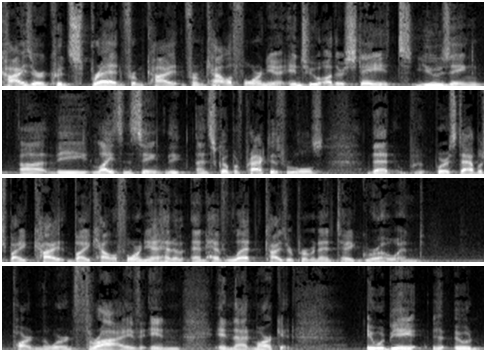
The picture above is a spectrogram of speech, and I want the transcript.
Kaiser could spread from from California into other states using uh, the licensing the, and scope of practice rules that were established by by California and, and have let Kaiser Permanente grow and, pardon the word, thrive in in that market. It would be it would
